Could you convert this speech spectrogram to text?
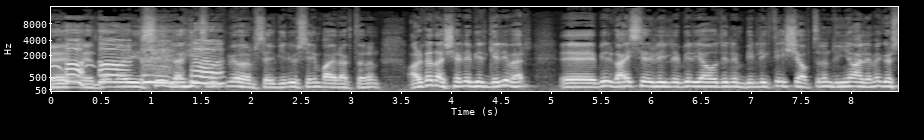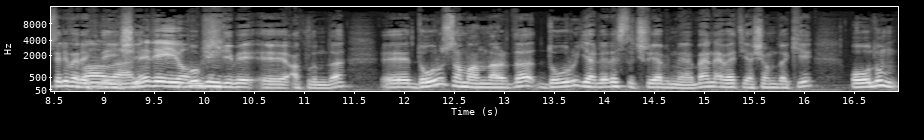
E, e, dolayısıyla hiç unutmuyorum sevgili Hüseyin Bayraktar'ın. Arkadaş hele bir geliver e, bir Kayserili ile bir Yahudinin birlikte iş yaptığının dünya aleme Vallahi deyişi. ne de iyi olmuş. Bugün gibi e, aklımda. E, doğru zamanlarda doğru yerlere sıçrayabilmeye. Ben evet yaşamdaki oğlum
